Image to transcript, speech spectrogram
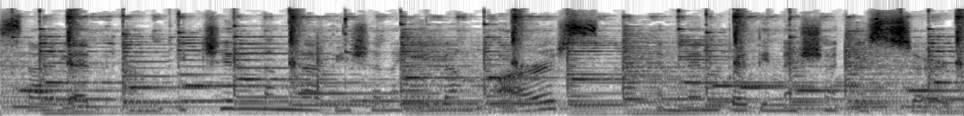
Salad, ang i-chill lang natin siya ng ilang hours and then pwede na siyang i-serve.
